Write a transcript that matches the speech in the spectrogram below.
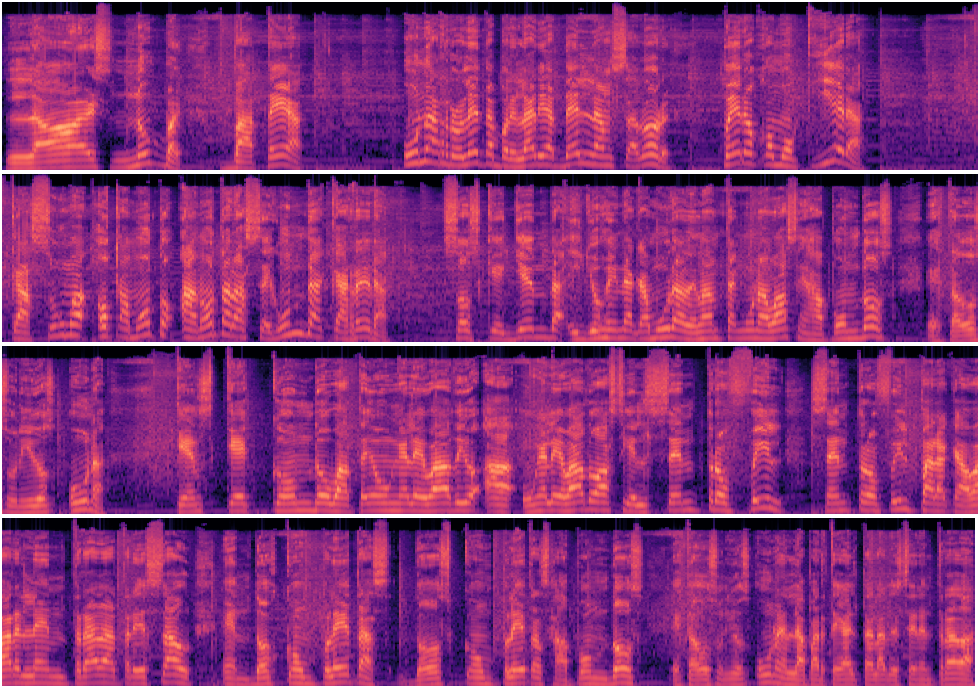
Lars Nubber batea una roleta por el área del lanzador, pero como quiera, Kazuma Okamoto anota la segunda carrera. Sosuke Yenda y Yuji Nakamura adelantan una base, Japón 2, Estados Unidos 1. Kensuke Kondo batea un elevado, a, un elevado hacia el centro field, centro field para acabar la entrada 3 out en dos completas, dos completas, Japón 2, Estados Unidos 1 en la parte alta de la tercera entrada.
